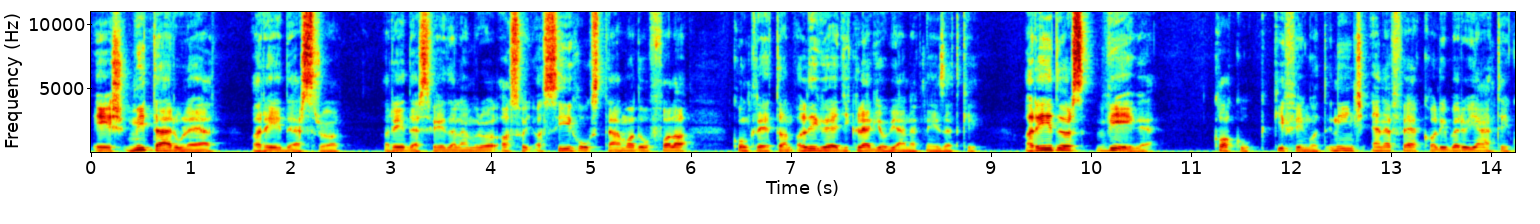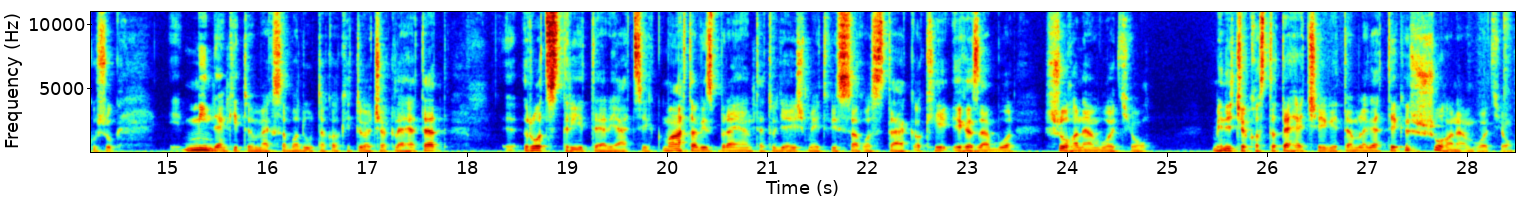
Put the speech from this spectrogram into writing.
És mit árul el a Raidersről, a Raiders védelemről az, hogy a Seahawks támadó fala konkrétan a liga egyik legjobbjának nézett ki. A Raiders vége. Kakuk, kifingott, nincs NFL kaliberű játékosuk. Mindenkitől megszabadultak, akitől csak lehetett. Rod Streeter játszik. Martavis Bryant-et ugye ismét visszahozták, aki igazából soha nem volt jó. Mindig csak azt a tehetségét emlegették, és soha nem volt jó.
